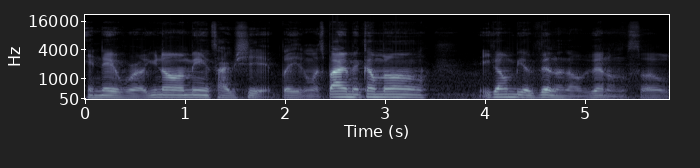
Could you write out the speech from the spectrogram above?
in their world. You know what I mean? Type shit. But when Spider-Man come along, he gonna be a villain though, Venom. So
